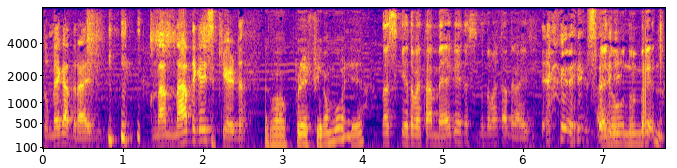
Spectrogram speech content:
do Mega Drive na nádega esquerda. Eu prefiro morrer. Na esquerda vai estar Mega e na segunda vai estar Drive. É isso Aí aí. no, no, me-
